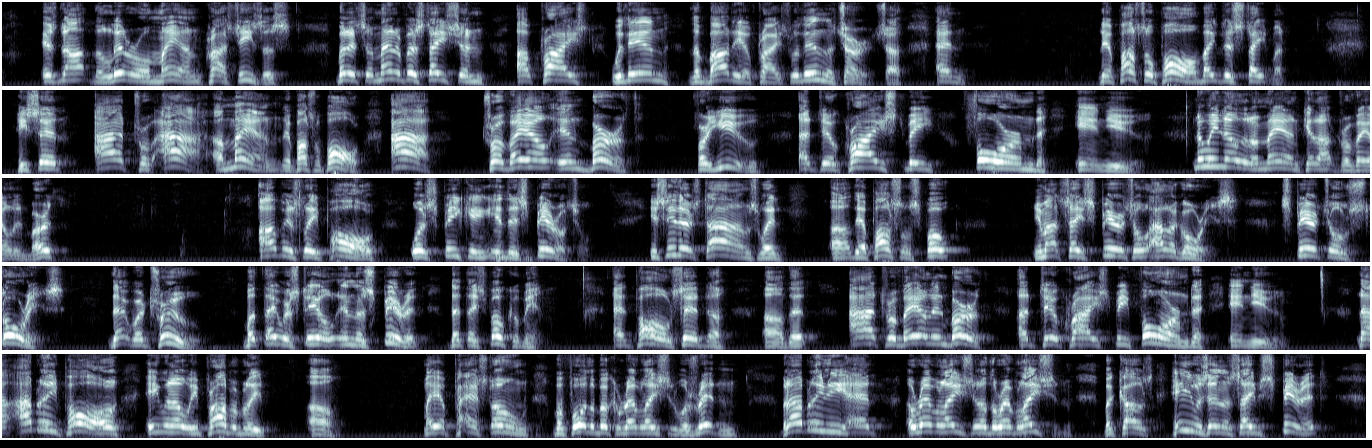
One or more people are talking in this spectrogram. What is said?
is not the literal man, Christ Jesus, but it's a manifestation of Christ within the body of Christ, within the church. Uh, and the Apostle Paul made this statement. He said, I, I, a man, the Apostle Paul, I travail in birth for you until Christ be formed in you. Now we know that a man cannot travail in birth. Obviously, Paul was speaking in the spiritual. You see, there's times when uh, the apostle spoke, you might say, spiritual allegories spiritual stories that were true, but they were still in the spirit that they spoke them in. And Paul said uh, uh, that I travail in birth until Christ be formed in you. Now, I believe Paul, even though he probably uh, may have passed on before the book of Revelation was written, but I believe he had a revelation of the revelation because he was in the same spirit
